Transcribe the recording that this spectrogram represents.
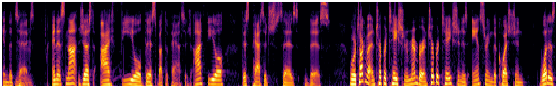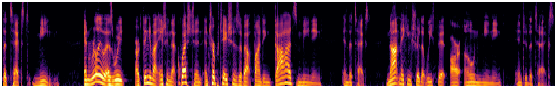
in the text. Mm-hmm. And it's not just, I feel this about the passage. I feel this passage says this. When we're talking about interpretation, remember, interpretation is answering the question, what does the text mean? And really, as we are thinking about answering that question, interpretation is about finding God's meaning in the text, not making sure that we fit our own meaning into the text.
